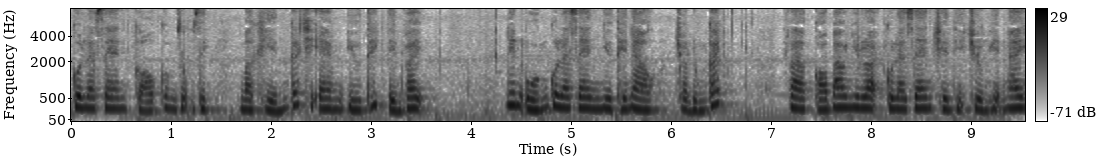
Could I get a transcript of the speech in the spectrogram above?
Collagen có công dụng gì mà khiến các chị em yêu thích đến vậy? Nên uống collagen như thế nào cho đúng cách? Và có bao nhiêu loại collagen trên thị trường hiện nay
